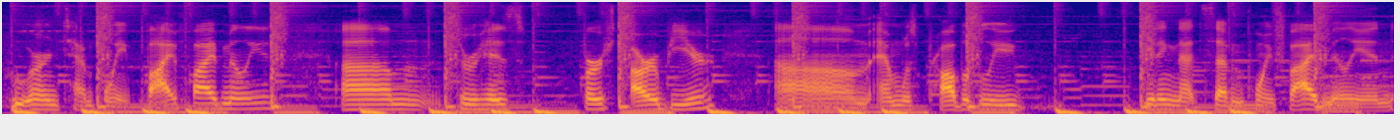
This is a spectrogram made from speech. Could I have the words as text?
who earned 10.55 million um, through his first ARB year, um, and was probably getting that 7.5 million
